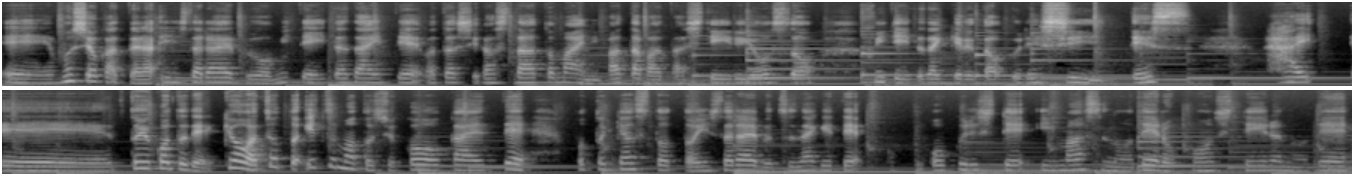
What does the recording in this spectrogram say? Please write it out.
えー、もしよかったらインスタライブを見ていただいて、私がスタート前にバタバタしている様子を見ていただけると嬉しいです。はい。えー、ということで、今日はちょっといつもと趣向を変えて、ポッドキャストとインスタライブつなげてお送りしていますので、録音しているので、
